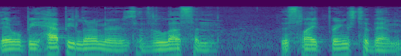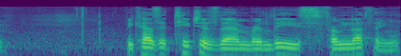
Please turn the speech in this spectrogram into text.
They will be happy learners of the lesson this light brings to them because it teaches them release from nothing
